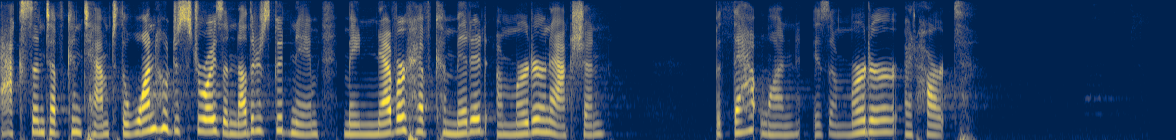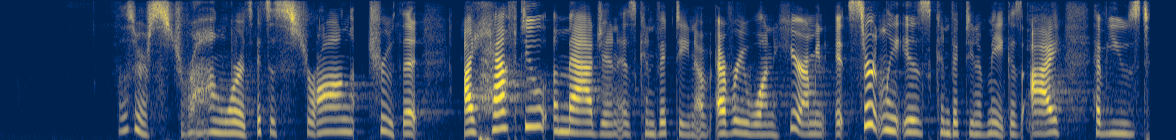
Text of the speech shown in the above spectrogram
accent of contempt, the one who destroys another's good name may never have committed a murder in action, but that one is a murderer at heart. Those are strong words. It's a strong truth that I have to imagine is convicting of everyone here. I mean, it certainly is convicting of me because I have used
